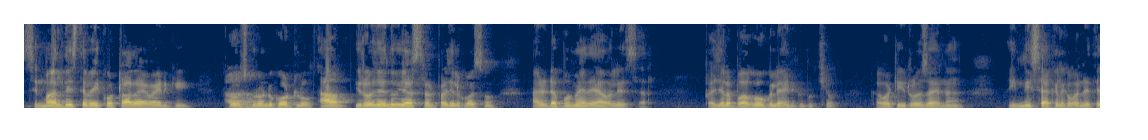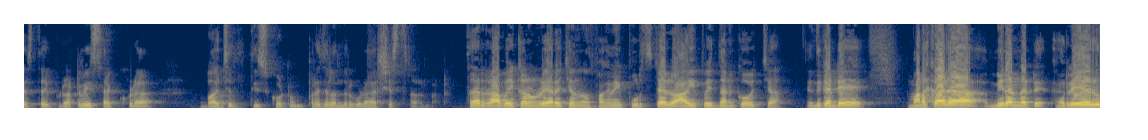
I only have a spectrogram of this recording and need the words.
సినిమాలు తీస్తే వెయ్యి కోట్ల ఆదాయం ఆయనకి రోజుకు రెండు కోట్లు. అవును. ఈ రోజు ఎందుకు చేస్తున్నాడు ప్రజల కోసం? ఆయన డబ్బు మీద ఏవలేదు సార్. ప్రజల బాగోగులే ఆయనకి ముఖ్యం. కాబట్టి ఈరోజు ఆయన ఇన్ని శాఖలకు అవన్నీ తెస్తే ఇప్పుడు అటవీ శాఖ కూడా బాధ్యత తీసుకోవటం ప్రజలందరూ కూడా హర్షిస్తున్నారు సార్ రాబోయే కాలంలో ఎర్రచందనం స్మగ్లింగ్ పూర్తి స్థాయిలో ఆగిపోయింది అనుకోవచ్చా? ఎందుకంటే మన కాడ మీరు అన్నట్టే రేరు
